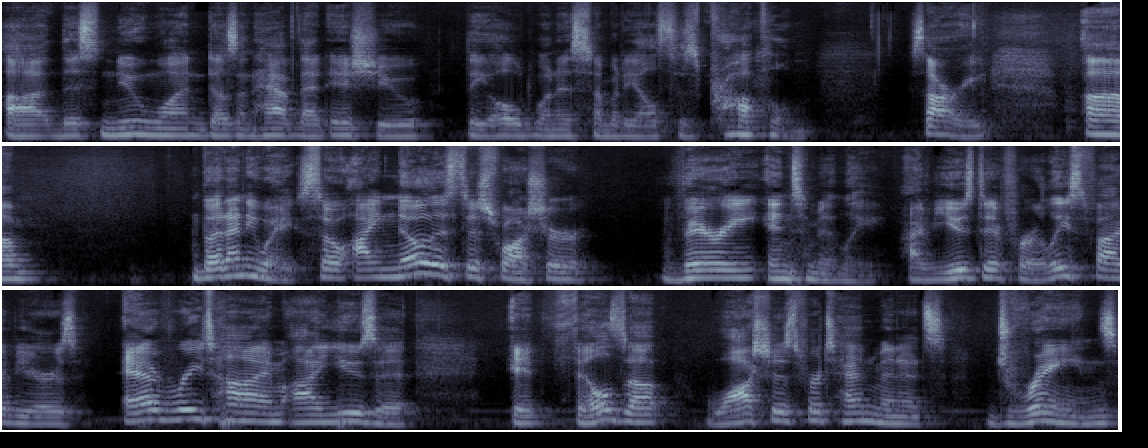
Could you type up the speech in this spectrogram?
uh, this new one doesn't have that issue. The old one is somebody else's problem. Sorry. Um, but anyway, so I know this dishwasher very intimately. I've used it for at least five years. Every time I use it, it fills up, washes for 10 minutes, drains,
